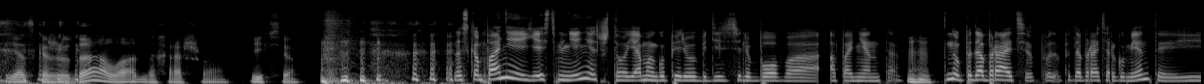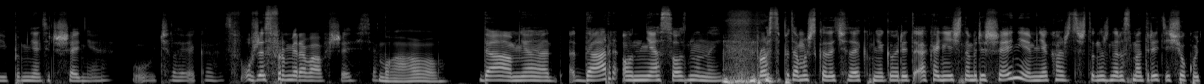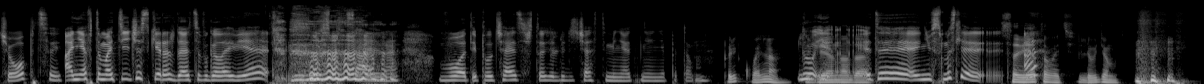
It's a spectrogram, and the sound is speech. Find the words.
я скажу, да, ладно, хорошо. И все. У нас в компании есть мнение, что я могу переубедить любого оппонента. Ну, подобрать, подобрать аргументы и поменять решение у человека, уже сформировавшееся. Вау. Да, у меня дар, он неосознанный. Просто потому что, когда человек мне говорит о конечном решении, мне кажется, что нужно рассмотреть еще кучу опций. Они автоматически рождаются в голове, не специально. Вот, и получается, что люди часто меняют мнение потом. Прикольно. Ну, Тебе надо это не в смысле... А? Советовать а? людям.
